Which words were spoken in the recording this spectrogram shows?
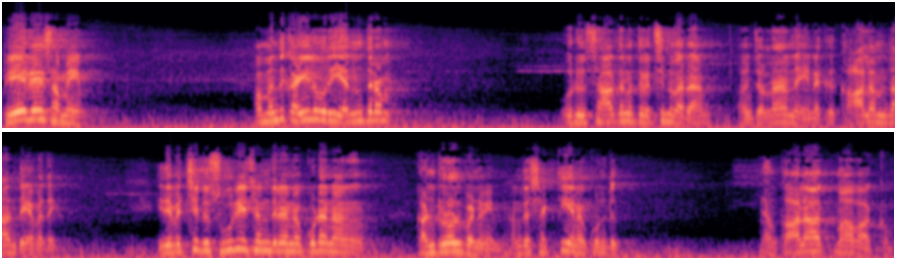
பேரே சமயம். அவன் வந்து கையில் ஒரு எந்திரம் ஒரு சாதனத்தை வச்சுன்னு வரான் அவன் சொல்றான் எனக்கு காலம்தான் தேவதை. இதை வச்சுட்டு சூரிய சந்திரனை கூட நான் கண்ட்ரோல் பண்ணுவேன். அந்த சக்தி எனக்கு உண்டு. நான் காலாத்மாவாக்கும்.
